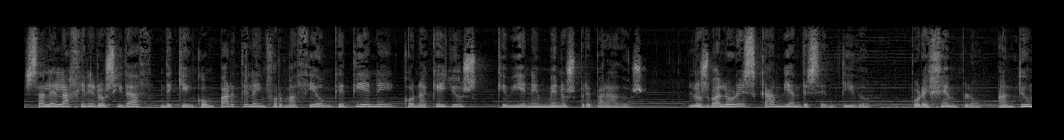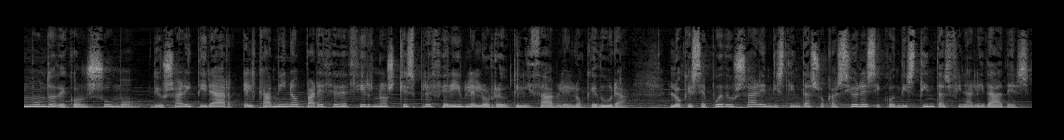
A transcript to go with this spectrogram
Sale la generosidad de quien comparte la información que tiene con aquellos que vienen menos preparados. Los valores cambian de sentido, por ejemplo, ante un mundo de consumo, de usar y tirar, el camino parece decirnos que es preferible lo reutilizable, lo que dura, lo que se puede usar en distintas ocasiones y con distintas finalidades.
